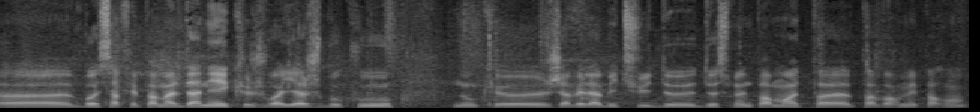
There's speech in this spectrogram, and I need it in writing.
Bon, ça fait pas mal d'années que je voyage beaucoup, donc j'avais l'habitude de deux semaines par mois de ne pas, voir mes parents.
